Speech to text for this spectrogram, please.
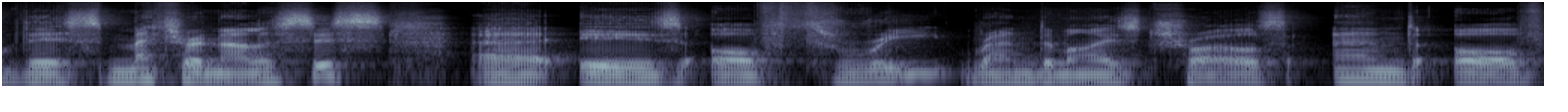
this meta analysis uh, is of three randomized trials and of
